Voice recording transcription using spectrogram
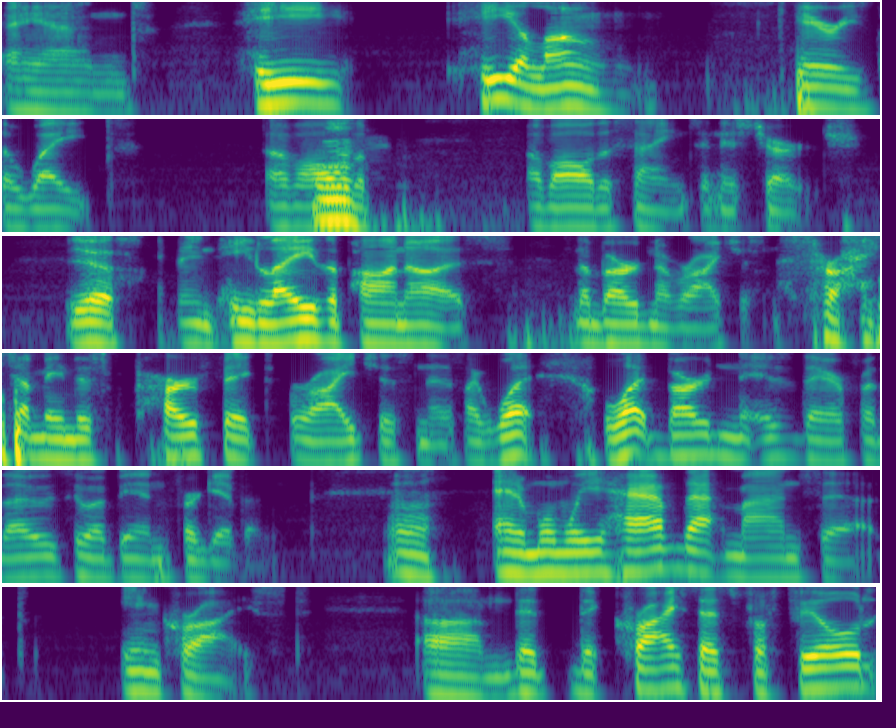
And He, He alone carries the weight of all mm. the of all the saints in his church. Yes. And he lays upon us the burden of righteousness, right? I mean, this perfect righteousness. Like what what burden is there for those who have been forgiven? Uh. And when we have that mindset in Christ, um, that that Christ has fulfilled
